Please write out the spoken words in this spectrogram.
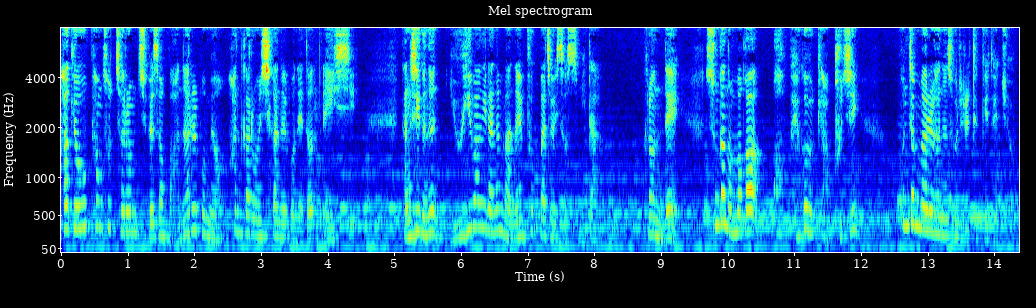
학교 후 평소처럼 집에서 만화를 보며 한가로운 시간을 보내던 A씨. 당시 그는 유희왕이라는 만화에 푹 빠져 있었습니다. 그런데 순간 엄마가 어, 배가 왜 이렇게 아프지? 혼잣말을 하는 소리를 듣게 되죠.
